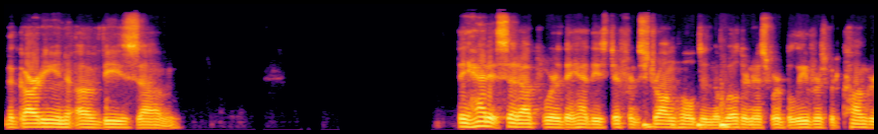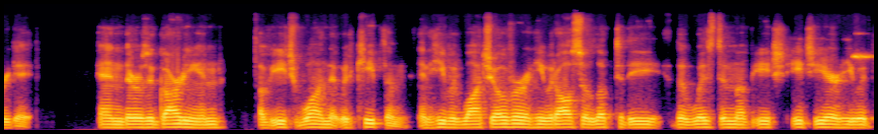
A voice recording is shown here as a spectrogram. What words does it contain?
the guardian of these um, they had it set up where they had these different strongholds in the wilderness where believers would congregate. And there was a guardian of each one that would keep them. And he would watch over and he would also look to the the wisdom of each each year. He would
